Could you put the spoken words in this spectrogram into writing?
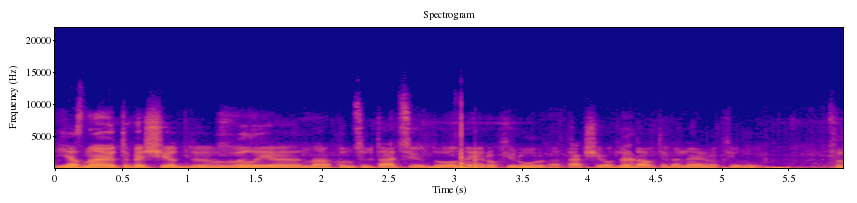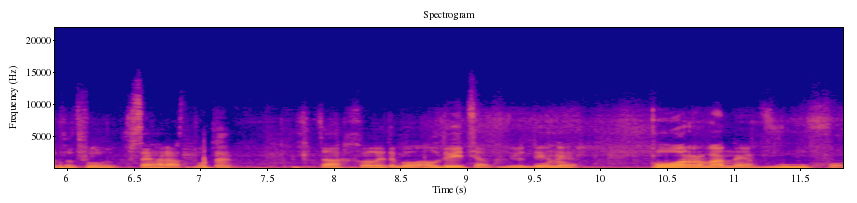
Я знаю, тебе ще д- вели на консультацію до нейрохірурга, так? Що оглядав тебе нейрохірург. Фу-фу-фу, все гаразд, поки. Так. Так, хвалити Бога. Але дивіться, в людини порване вухо.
